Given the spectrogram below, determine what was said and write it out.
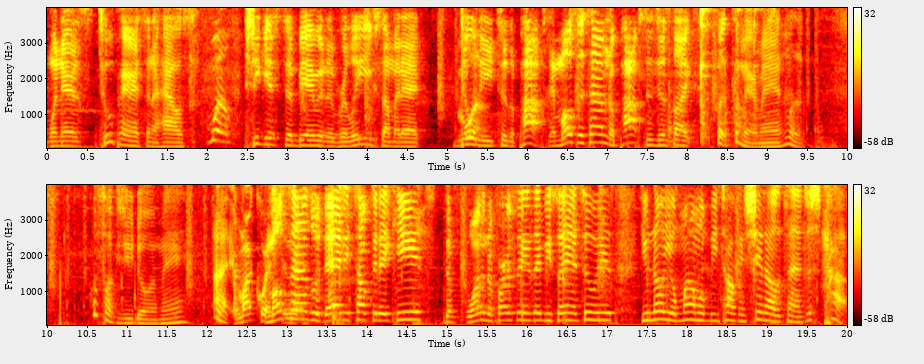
when there's two parents in the house, Well, she gets to be able to relieve some of that duty to the pops. And most of the time, the pops is just like, "Look, come here, man. Look, what the fuck is you doing, man?" My question Most times when daddies talk to their kids, the one of the first things they be saying too is, "You know your mama be talking shit all the time. Just stop."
